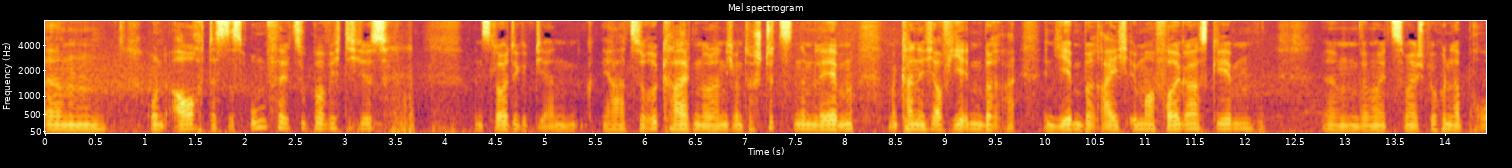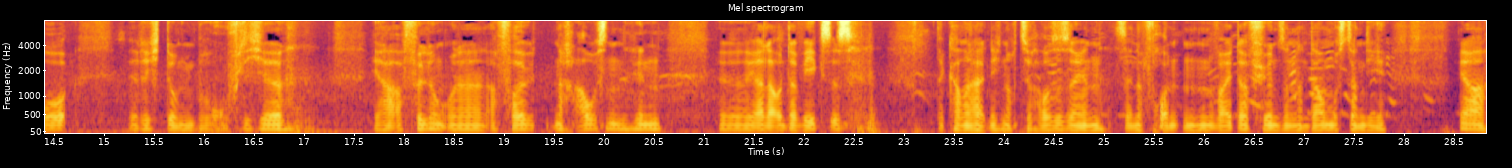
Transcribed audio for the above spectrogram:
Ähm, und auch, dass das Umfeld super wichtig ist. Wenn es Leute gibt, die einen ja, zurückhalten oder nicht unterstützen im Leben. Man kann nicht auf jeden in jedem Bereich immer Vollgas geben. Ähm, wenn man jetzt zum Beispiel 100 Pro Richtung berufliche ja, Erfüllung oder Erfolg nach außen hin äh, ja, da unterwegs ist, da kann man halt nicht noch zu Hause sein, seine Fronten weiterführen, sondern da muss dann die, ja,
